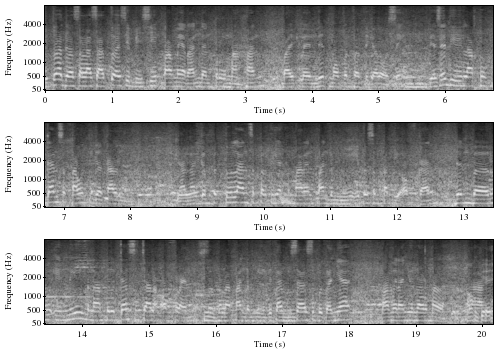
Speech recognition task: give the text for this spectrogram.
itu adalah salah satu eksibisi pameran dan perumahan baik landed maupun vertical housing biasanya dilakukan setahun tiga kali karena kebetulan seperti yang kemarin pandemi itu sempat di off kan dan baru ini menampilkan secara offline setelah pandemi kita bisa sebutannya pameran new normal. Nah, Oke.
